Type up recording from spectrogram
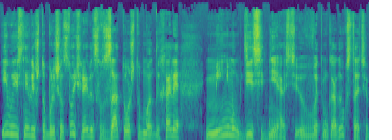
и выяснили, что большинство челябинцев за то, чтобы мы отдыхали минимум 10 дней. А в этом году, кстати,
